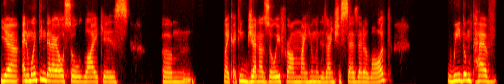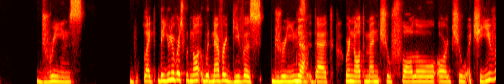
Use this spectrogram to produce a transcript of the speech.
Yeah and one thing that i also like is um like i think jenna zoe from my human design she says that a lot. We don't have dreams. Like the universe would not would never give us dreams yeah. that we're not meant to follow or to achieve.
